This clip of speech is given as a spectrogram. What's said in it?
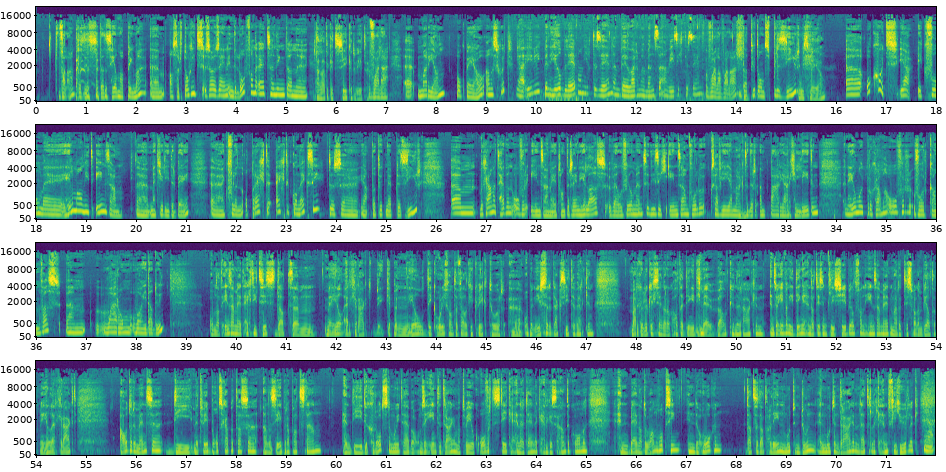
Voilà, dat is, dat is helemaal prima. Um, als er toch iets zou zijn in de loop van de uitzending, dan... Uh, dan laat ik het zeker weten. Voilà. Marianne, ook bij jou, alles goed? Ja, Evie, ik ben heel blij van hier te zijn en bij warme mensen aanwezig te zijn. Voilà, voilà. Dat doet ons plezier. Hoe is het met jou? ook goed. Ja, ik voel mij helemaal niet eenzaam. Uh, met jullie erbij. Uh, ik voel een oprechte, echte connectie. Dus uh, ja, dat doet mij plezier. Um, we gaan het hebben over eenzaamheid, want er zijn helaas wel veel mensen die zich eenzaam voelen. Xavier, jij maakte er een paar jaar geleden een heel mooi programma over voor Canvas. Um, waarom wou je dat doen? Omdat eenzaamheid echt iets is dat um, mij heel erg raakt. Ik heb een heel dik olifantenvel gekweekt door op een nieuwsredactie te werken. Maar gelukkig zijn er nog altijd dingen die mij wel kunnen raken. En zo een van die dingen, en dat is een clichébeeld van eenzaamheid, maar het is wel een beeld dat mij heel erg raakt. Oudere mensen die met twee boodschappentassen aan een zebrapad staan en die de grootste moeite hebben om ze één te dragen, maar twee ook over te steken en uiteindelijk ergens aan te komen. En bijna de wanhoop zien in de ogen dat ze dat alleen moeten doen en moeten dragen, letterlijk en figuurlijk. Ja.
